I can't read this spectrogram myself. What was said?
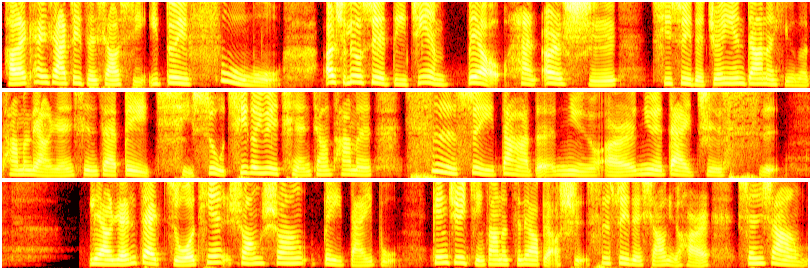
好，来看一下这则消息：一对父母，二十六岁的 DeJane Bell 和二十七岁的 Joanne Donahue 呢，他们两人现在被起诉，七个月前将他们四岁大的女儿虐待致死。两人在昨天双双被逮捕。根据警方的资料表示，四岁的小女孩身上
